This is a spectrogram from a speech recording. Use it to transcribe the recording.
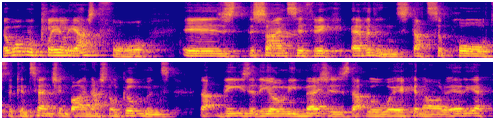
Now, what we've clearly asked for is the scientific evidence that supports the contention by national government that these are the only measures that will work in our area.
